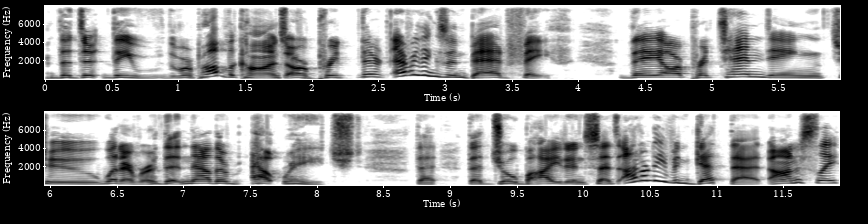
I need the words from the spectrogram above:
The the, the, Republicans are pre, they're everything's in bad faith. They are pretending to whatever that now they're outraged that that Joe Biden says. I don't even get that honestly.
